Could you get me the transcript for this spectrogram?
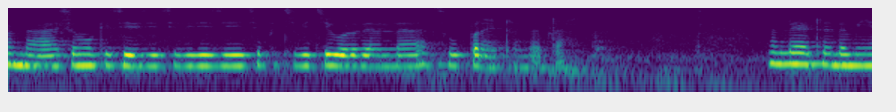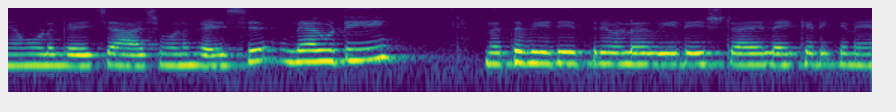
ഉണ്ട് ആശമുക്കി ചിരിച്ച് ചിരിച്ച് ചിരിച്ച് പിച്ച് പിച്ച് കൊടുക്കുന്നുണ്ട് സൂപ്പറായിട്ടുണ്ട് കേട്ടോ. നല്ലതായിട്ടുണ്ട്. മിയാമോളും കഴിച്ച് ആശമോളും കഴിച്ച്. അല്ലേ കുട്ടി? ഇന്നത്തെ വീഡിയോ ഇത്രയേ ഉള്ളൂ. വീഡിയോ ഇഷ്ടമായ ലൈക്ക് അടിക്കണേ.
